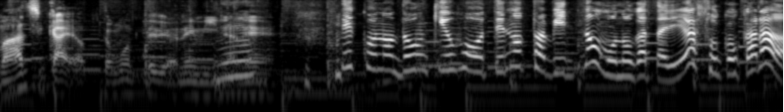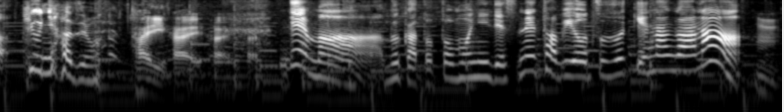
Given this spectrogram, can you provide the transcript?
マジかよって思ってるよねみんなね。ね。でこのドン・キホーテの旅の物語はそこから急に始まる。はいはいはいはい。でまあ部下と共にですね旅を続けながらうん。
